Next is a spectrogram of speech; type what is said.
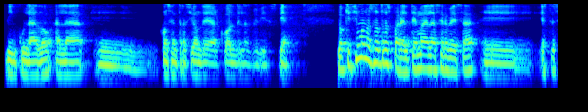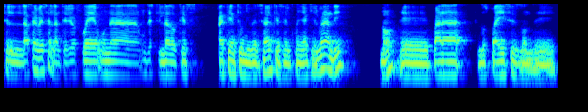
vinculado a la eh, concentración de alcohol de las bebidas. Bien, lo que hicimos nosotros para el tema de la cerveza, eh, este es la cerveza, el anterior fue una, un destilado que es prácticamente universal, que es el coñac y el brandy, ¿no? Eh, para los países donde,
